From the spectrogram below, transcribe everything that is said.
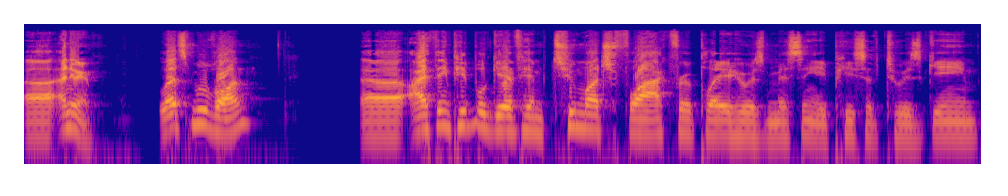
Uh, anyway, let's move on. Uh, I think people give him too much flack for a player who is missing a piece of to his game.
